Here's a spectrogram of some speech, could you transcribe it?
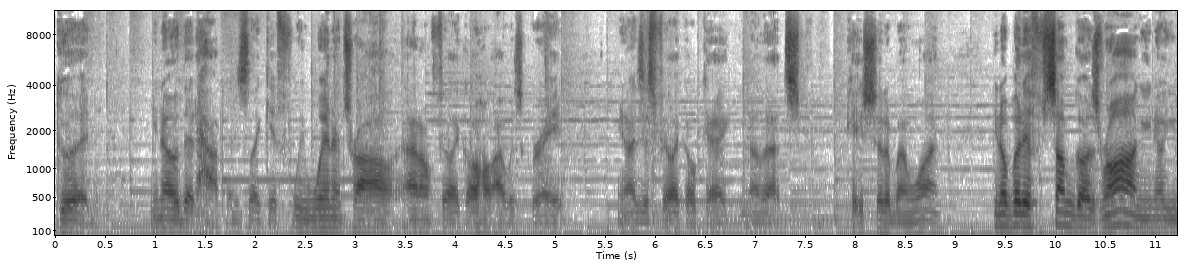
good, you know, that happens. Like if we win a trial, I don't feel like oh I was great. You know, I just feel like okay, you know, that's case should have been won. You know, but if something goes wrong, you know, you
